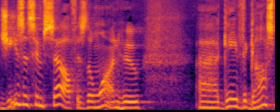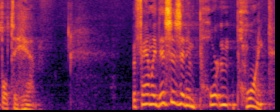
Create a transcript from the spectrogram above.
Jesus himself is the one who uh, gave the gospel to him. But, family, this is an important point.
